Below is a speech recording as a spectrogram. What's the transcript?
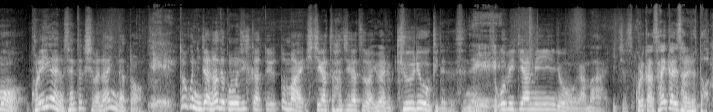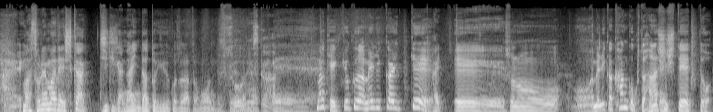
もうこれ以外の選択肢はないんだと。え特にじゃあなぜこの時期かというと、まあ、7月、8月はいわゆる給料期でですね、ええ。底引き網漁がまあ一応これから再開されると、はい。まあ、それまでしか時期がないんだということだと思うんですけれども。そうですか。え。まあ、結局、アメリカ行って、はい。えーそのおアメリカ、韓国と話してと、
